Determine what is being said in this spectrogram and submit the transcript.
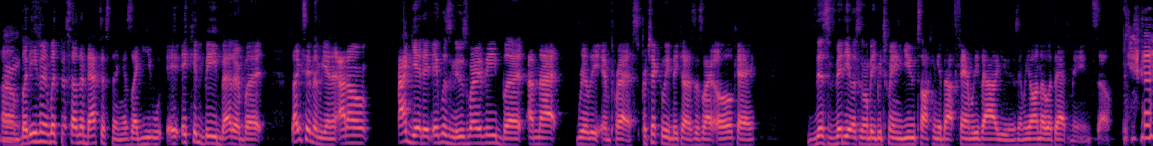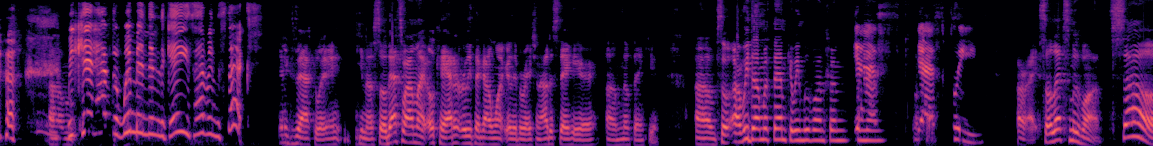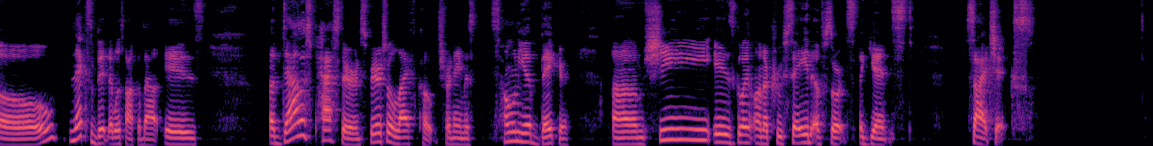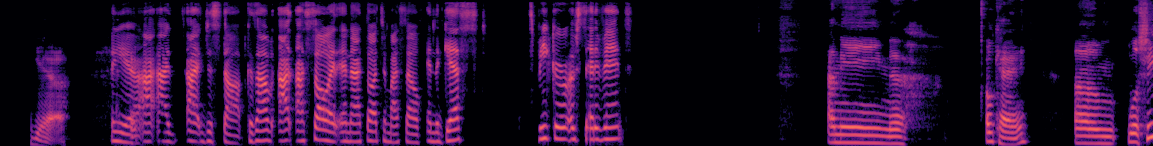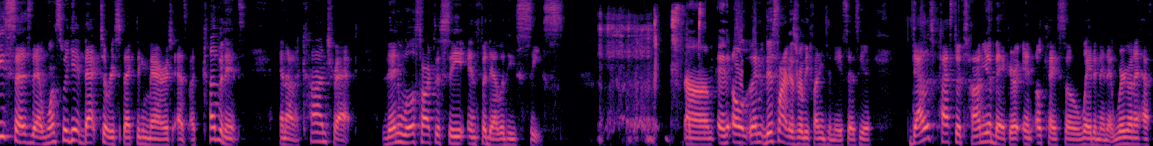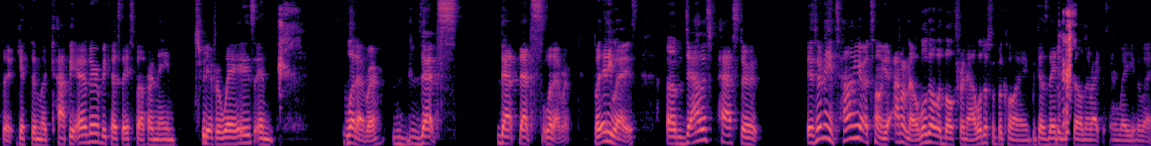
Um. But even with the Southern Baptist thing, it's like you it, it could be better. But like I said in the beginning, I don't. I get it. It was newsworthy, but I'm not really impressed, particularly because it's like, oh, okay, this video is going to be between you talking about family values, and we all know what that means. So um, we can't have the women and the gays having sex. Exactly. You know, so that's why I'm like, okay, I don't really think I want your liberation. I'll just stay here. Um, no, thank you. Um, so are we done with them? Can we move on from? from yes. Okay. Yes, please. All right. So let's move on. So next bit that we'll talk about is a Dallas pastor and spiritual life coach. Her name is Tonya Baker. Um, she is going on a crusade of sorts against side chicks. Yeah. Yeah, I, I I just stopped because I, I I saw it and I thought to myself, and the guest speaker of said event. I mean, uh, okay. Um, well, she says that once we get back to respecting marriage as a covenant and not a contract, then we'll start to see infidelity cease. Um, and oh, me, this line is really funny to me. It says here, Dallas pastor Tanya Baker, and okay, so wait a minute, we're gonna have to get them a copy editor because they spelled her name two different ways, and whatever. That's that that's whatever. But anyways, um, Dallas pastor is her name Tanya or Tonya? I don't know. We'll go with both for now. We'll just flip a coin because they didn't spell it right the same way either way.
